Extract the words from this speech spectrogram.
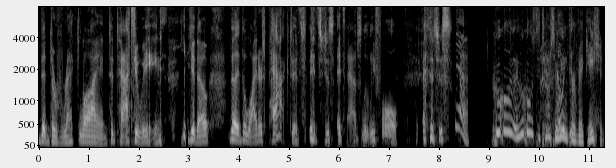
the direct line to Tatooine. you know, the the liner's packed. It's it's just it's absolutely full. It's just Yeah. Who goes who goes to Tatooine to- for vacation?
